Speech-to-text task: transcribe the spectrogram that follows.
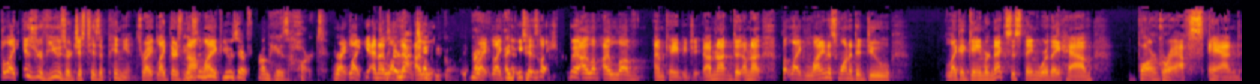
but like his reviews are just his opinions right? Like there's his not like reviews are from his heart. Right like yeah, and i love they're that. Not I, technical. Right. Like I because too. like i love i love mkbhd i'm not i'm not but like linus wanted to do like a gamer nexus thing where they have bar graphs and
